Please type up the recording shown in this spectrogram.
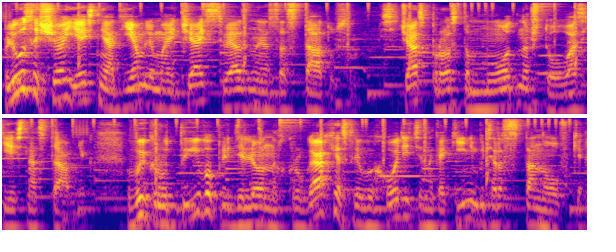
Плюс еще есть неотъемлемая часть, связанная со статусом. Сейчас просто модно, что у вас есть наставник. Вы круты в определенных кругах, если вы ходите на какие-нибудь расстановки.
